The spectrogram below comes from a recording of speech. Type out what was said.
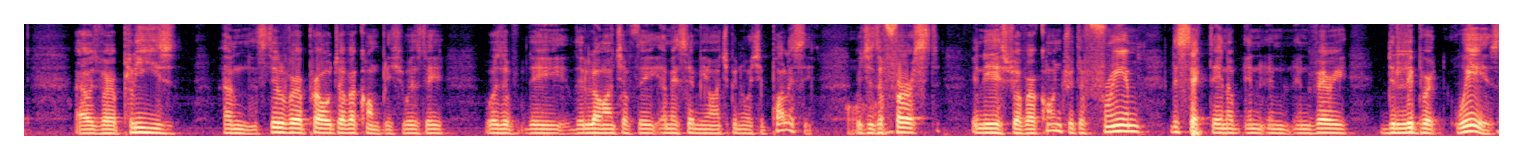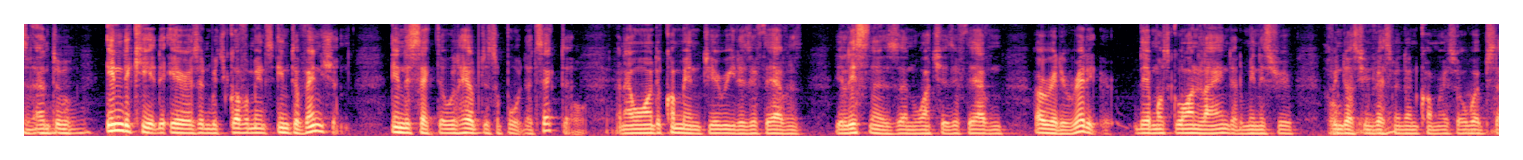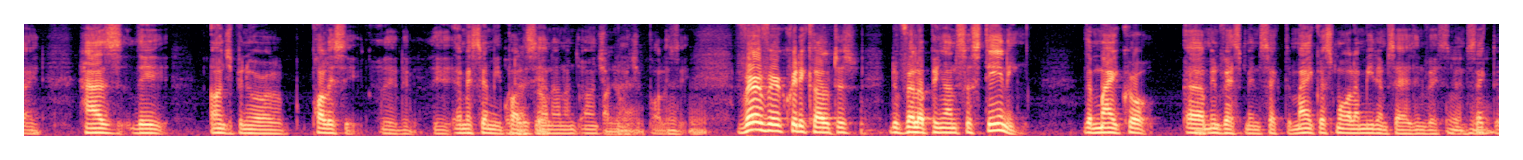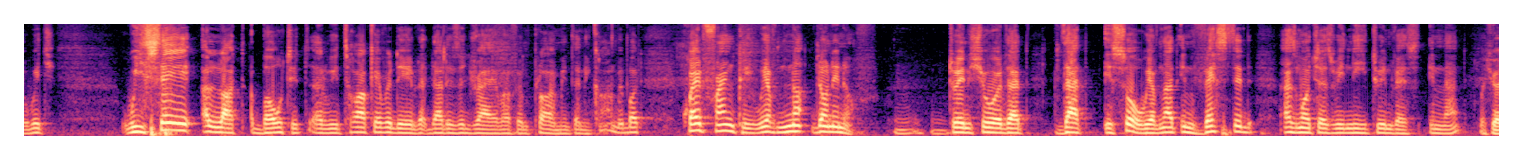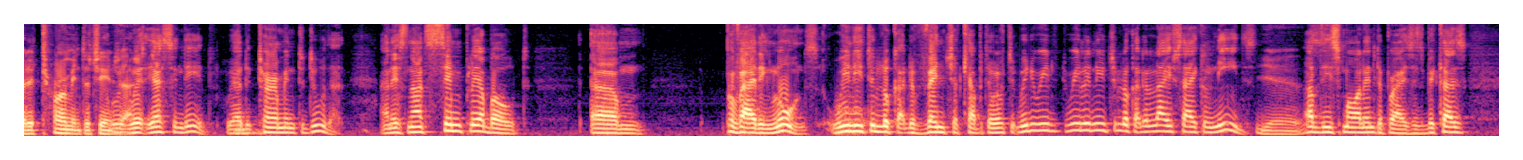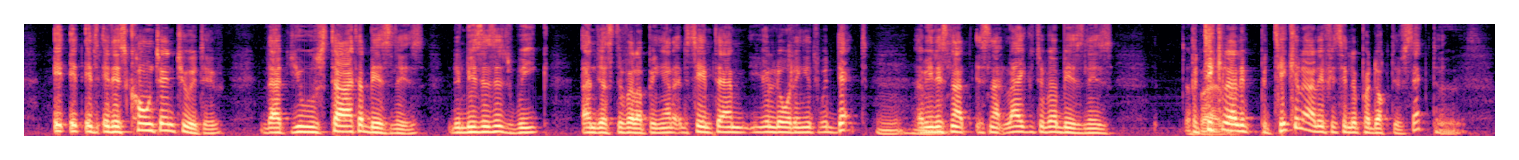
I was very pleased and still very proud to have accomplished was the was the, the, the launch of the MSME entrepreneurship policy, oh. which is the first in the history of our country to frame the sector in, a, in, in, in, very deliberate ways mm -hmm. and to mm-hmm. indicate the areas in which government's intervention in the sector will help to support that sector. Okay. And I want to commend to your readers if they haven't, your listeners and watchers, if they haven't already read it, they must go online to the Ministry of okay. Industry, Investment and Commerce or website, has the entrepreneurial policy, the, the MSME oh, policy and an entrepreneurship policy. Mm -hmm. Very, very critical to developing and sustaining the micro um, investment sector, micro, small and medium-sized investment mm -hmm. sector, which we say a lot about it and we talk every day that that is a driver of employment and economy, but quite frankly, we have not done enough mm -hmm. to ensure that that is so. We have not invested as much as we need to invest in that. But you are determined to change we, that. yes, indeed. We are determined to do that. And it's not simply about um, providing loans. We need to look at the venture capital. We really need to look at the life cycle needs yes. of these small enterprises because it, it, it is counterintuitive that you start a business, the business is weak, and just developing, and at the same time you're loading it with debt. Mm -hmm. I mean, it's not it's not likely to be a business that's particularly, particularly if it's in the productive sector, yes.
